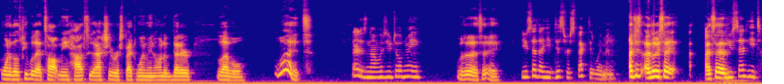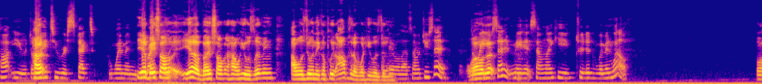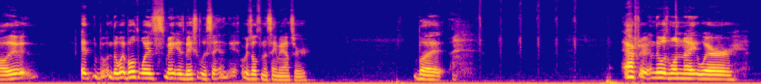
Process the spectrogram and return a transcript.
one of those people that taught me how to actually respect women on a better level. What? That is not what you told me. What did I say? You said that he disrespected women. I just, I literally said, I said. You said he taught you the how, way to respect women. Yeah, based off, yeah, based off of how he was living, I was doing the complete opposite of what he was doing. Okay, well, that's not what you said well, the way you said it made it sound like he treated women well. Well, it, it the way both ways make is basically saying it results in the same answer. But after and there was one night where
